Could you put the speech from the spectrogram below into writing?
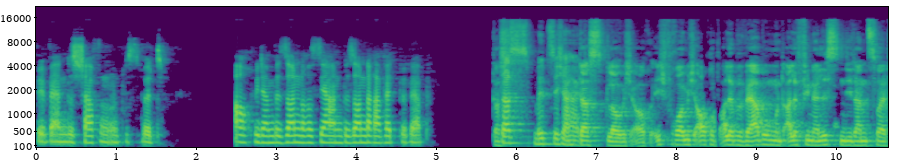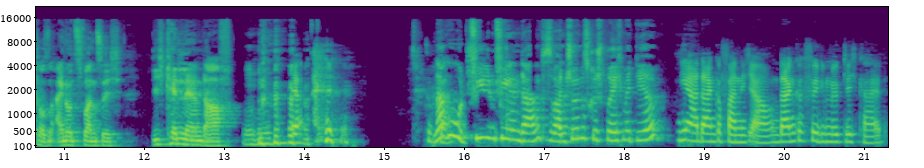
wir werden das schaffen und es wird auch wieder ein besonderes Jahr, ein besonderer Wettbewerb. Das, das mit Sicherheit. Das glaube ich auch. Ich freue mich auch auf alle Bewerbungen und alle Finalisten, die dann 2021 die ich kennenlernen darf. Mhm. Ja. Na gut, vielen, vielen Dank. Es war ein schönes Gespräch mit dir. Ja, danke fand ich auch. Und danke für die Möglichkeit.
